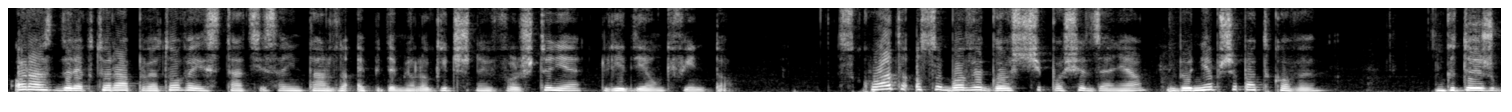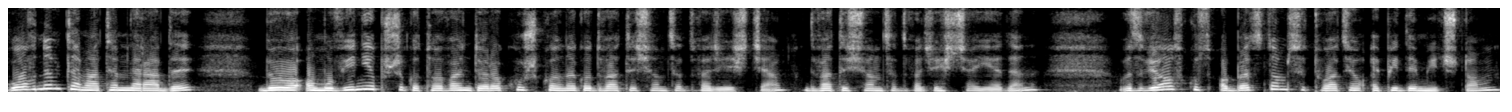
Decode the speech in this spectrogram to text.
oraz dyrektora Powiatowej Stacji Sanitarno-Epidemiologicznej w Wolsztynie Lidię Kwinto. Skład osobowy gości posiedzenia był nieprzypadkowy, gdyż głównym tematem narady było omówienie przygotowań do roku szkolnego 2020-2021 w związku z obecną sytuacją epidemiczną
